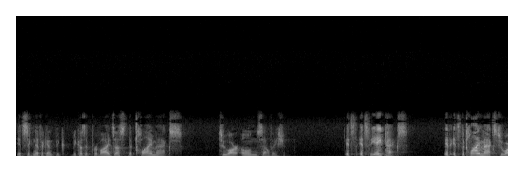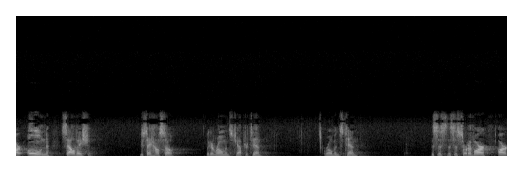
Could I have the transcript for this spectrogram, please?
it's significant because it provides us the climax to our own salvation. It's, it's the apex, it, it's the climax to our own salvation. You say, how so? Look at Romans chapter 10. Romans 10. This is, this is sort of our, our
